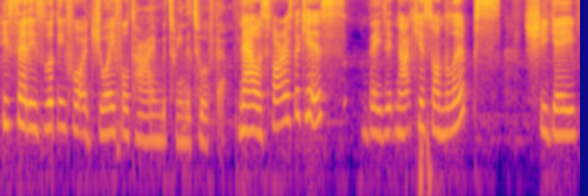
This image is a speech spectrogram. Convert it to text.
He said he's looking for a joyful time between the two of them. Now, as far as the kiss, they did not kiss on the lips. She gave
